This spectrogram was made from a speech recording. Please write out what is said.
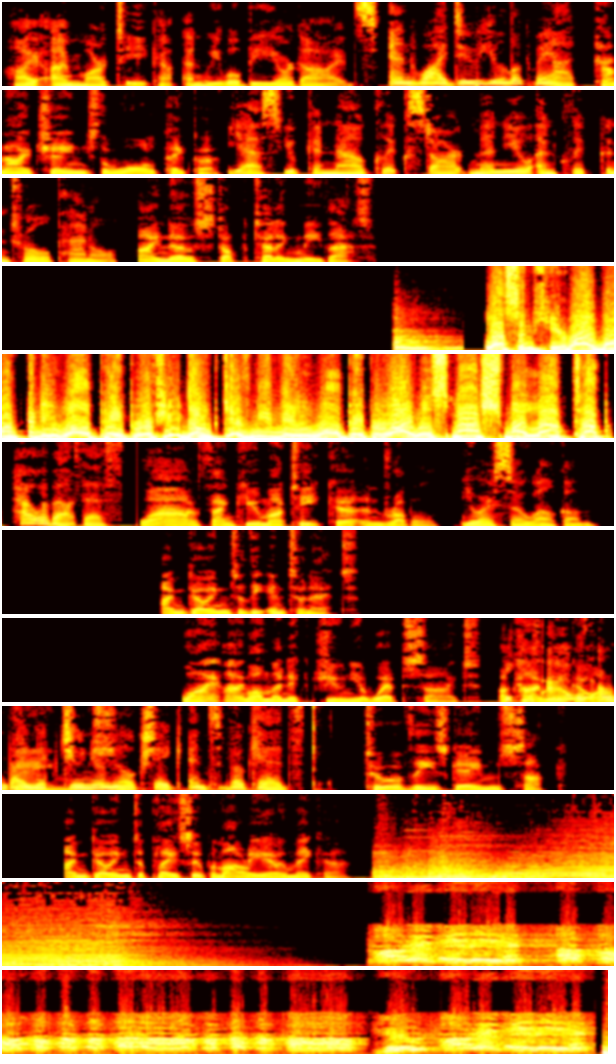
Hi, I'm Martika and we will be your guides. And why do you look mad? Can I change the wallpaper? Yes, you can now click Start menu and click Control Panel. I know stop telling me that. Lesson here I want a new wallpaper if you don't give me new wallpaper I will smash my laptop. How about this? Wow thank you Martika and Rubble. You are so welcome. I'm going to the internet. Why I'm on the Nick Jr. website. Because will I was owned by Nick. Jr. Milkshake and Svo Kids. Two of these games suck. I'm going to play Super Mario Maker.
